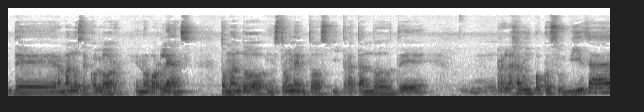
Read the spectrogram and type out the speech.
de hermanos de color en Nueva Orleans tomando instrumentos y tratando de relajar un poco su vida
